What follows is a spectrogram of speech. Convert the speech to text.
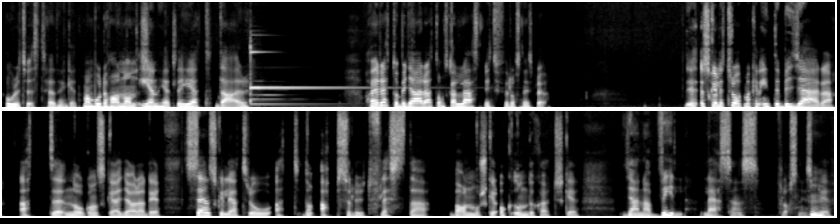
orättvist helt enkelt. Man borde ha någon enhetlighet där. Har jag rätt att begära att de ska ha läst mitt förlossningsbrev? Jag skulle tro att man kan inte begära att eh, någon ska göra det. Sen skulle jag tro att de absolut flesta barnmorskor och undersköterskor gärna vill läsa ens förlossningsbrev.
